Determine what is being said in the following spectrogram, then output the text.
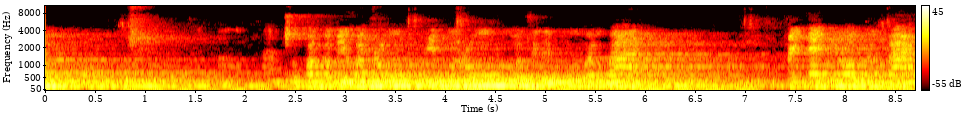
นทุกคนก็มีความรู้มีผู้รู้ผู้ตื่นผู้เบิกบานให้ใจของเราเบิกบาน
